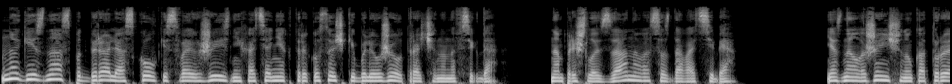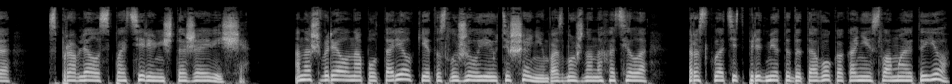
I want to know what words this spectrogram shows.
Многие из нас подбирали осколки своих жизней, хотя некоторые кусочки были уже утрачены навсегда. Нам пришлось заново создавать себя. Я знала женщину, которая справлялась с потерей, уничтожая вещи. Она швыряла на пол тарелки, и это служило ей утешением. Возможно, она хотела расколотить предметы до того, как они сломают ее.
